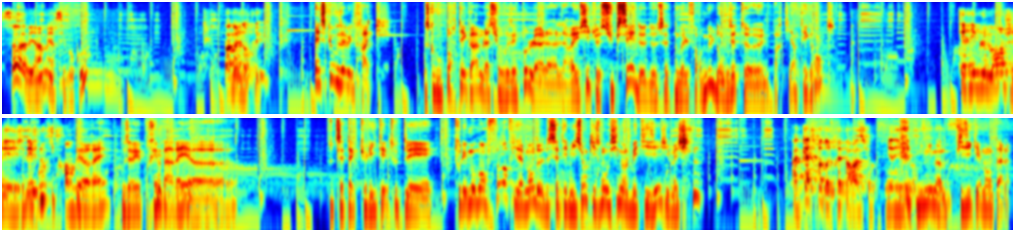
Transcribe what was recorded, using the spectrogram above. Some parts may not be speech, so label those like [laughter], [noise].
Ça va bien, merci beaucoup. Pas mal non plus. Est-ce que vous avez le track Parce que vous portez quand même là sur vos épaules la, réussite, le succès de, cette nouvelle formule dont vous êtes euh, une partie intégrante Terriblement, j'ai des genoux qui tremblent. C'est vrai, vous avez préparé euh, toute cette actualité, toutes les, tous les moments forts finalement de, cette émission qui sont aussi dans le bêtisier, j'imagine. À 4 heures de préparation, bien évidemment. Minimum, physique et mental.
